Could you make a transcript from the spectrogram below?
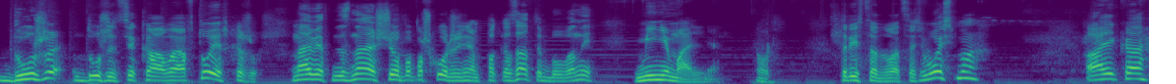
дуже дуже цікаве авто. Я ж кажу, навіть не знаю, що по пошкодженням показати, бо вони мінімальні. От, 328 Айка,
